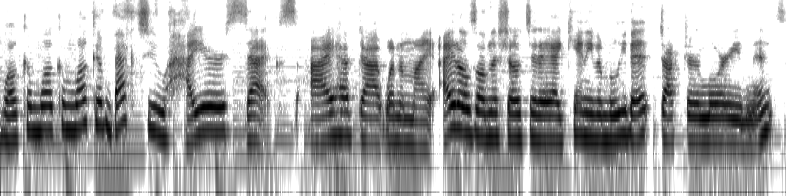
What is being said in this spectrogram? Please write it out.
Welcome, welcome, welcome back to Higher Sex. I have got one of my idols on the show today. I can't even believe it, Dr. Laurie Mintz.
